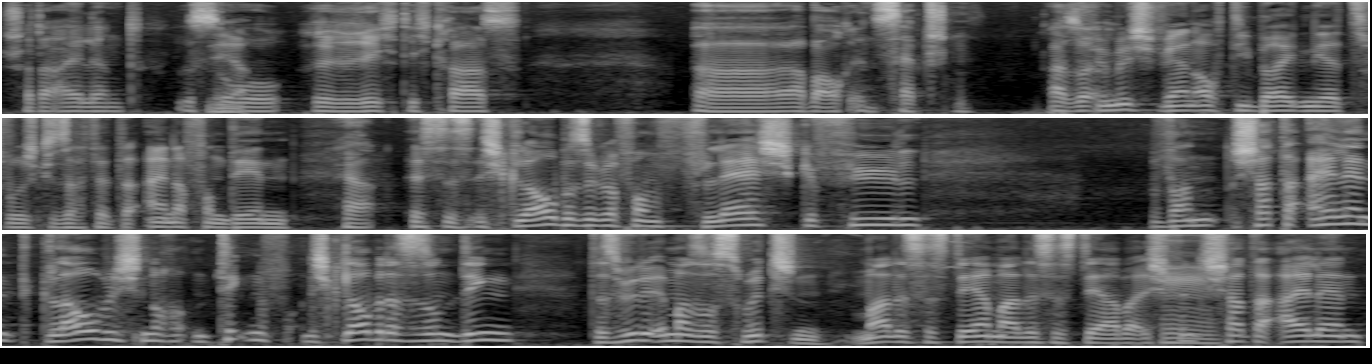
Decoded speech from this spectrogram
Shutter Island ist so richtig krass. Äh, aber auch Inception. Also, Für mich wären auch die beiden jetzt, wo ich gesagt hätte, einer von denen ja. ist es. Ich glaube sogar vom Flash-Gefühl, wann Shutter Island, glaube ich, noch einen Ticken. Ich glaube, das ist so ein Ding, das würde immer so switchen. Mal ist es der, mal ist es der. Aber ich finde Mhm. Shutter Island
